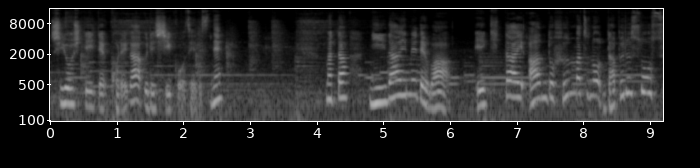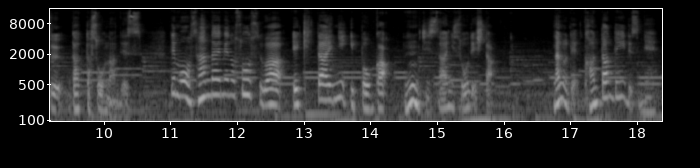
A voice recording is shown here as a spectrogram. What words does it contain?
使用していてこれが嬉しい構成ですね。また2代目では液体粉末のダブルソースだったそうなんです。でも3代目のソースは液体に一本化。うん実際にそうでした。なので簡単でいいですね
